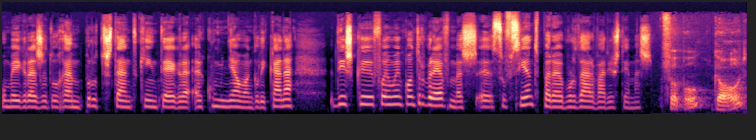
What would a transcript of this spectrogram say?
uma igreja do ramo protestante que integra a comunhão anglicana diz que foi um encontro breve, mas uh, suficiente para abordar vários temas. Football, God,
